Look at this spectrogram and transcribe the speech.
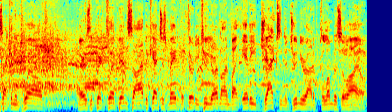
Second and 12. There's the quick flip inside. The catch is made at the 32-yard line by Eddie Jackson, a junior out of Columbus, Ohio.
